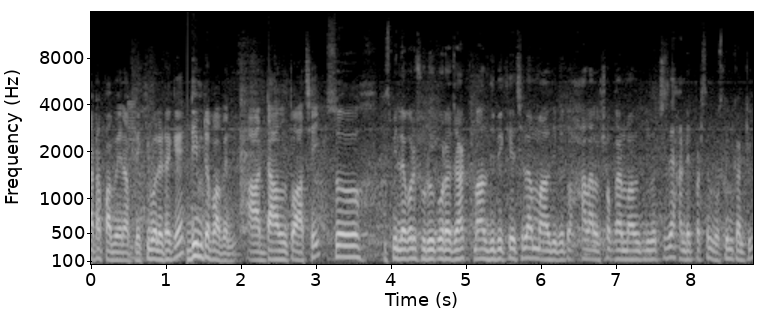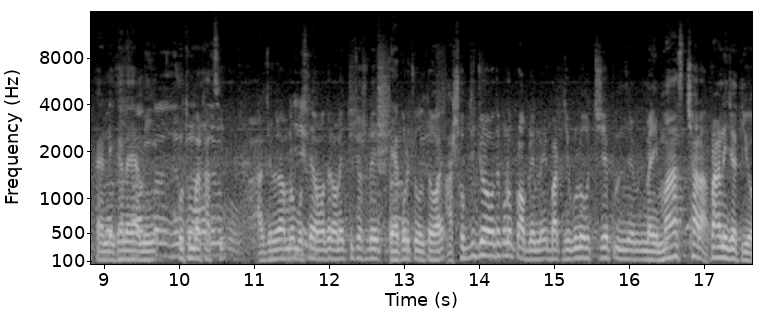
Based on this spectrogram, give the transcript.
আটা পাবেন আপনি। কি বলে এটাকে? ডিমটা পাবেন। আর ডাল তো আছেই। সো বিসমিল্লা করে শুরু করা যাক। মালদ্বীপে খেয়েছিলাম। মালদ্বীপে তো হালাল। সব কারণ মালদ্বীপ হচ্ছে যে hundred percent Muslim country and এখানে আমি প্রথমবার খাচ্ছি। আর যেগুলো আমরা মুসলিম, আমাদের অনেক কিছু আসলে ইয়া করে চলতে হয়। আর সবজির জন্য আমাদের কোনো প্রবলেম নেই। বাট যেগুলো হচ্ছে মানে মাছ ছাড়া প্রাণী জাতীয়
